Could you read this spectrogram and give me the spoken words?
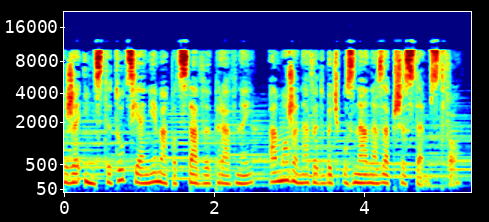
że instytucja nie ma podstawy prawnej, a może nawet być uznana za przestępstwo.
